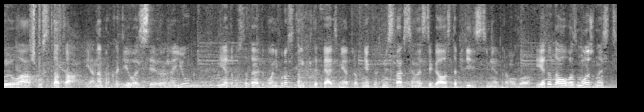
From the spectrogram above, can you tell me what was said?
была пустота. И она проходила с севера на юг. И эта пустота, это было не просто там каких-то 5 метров. В некоторых местах стена достигала 150 метров. И это дало возможность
